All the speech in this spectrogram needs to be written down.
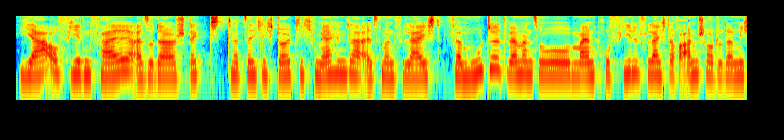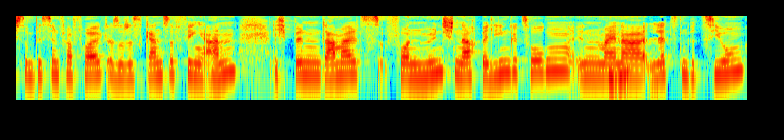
Ja, auf jeden Fall. Also da steckt tatsächlich deutlich mehr hinter, als man vielleicht vermutet, wenn man so mein Profil vielleicht auch anschaut oder mich so ein bisschen verfolgt. Also das Ganze fing an. Ich bin damals von München nach Berlin gezogen in meiner mhm. letzten Beziehung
